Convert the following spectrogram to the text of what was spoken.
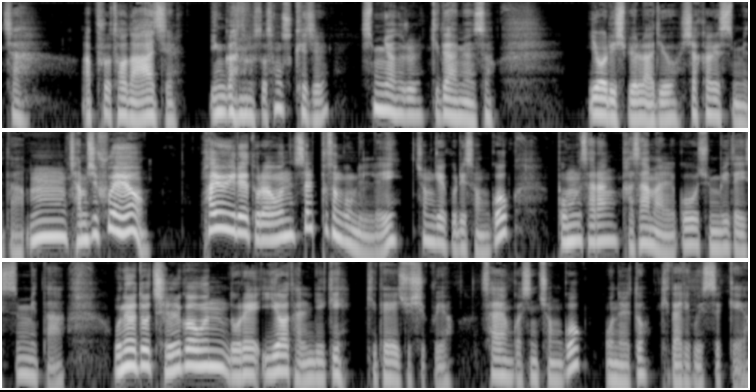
자, 앞으로 더 나아질 인간으로서 성숙해질 10년 후를 기대하면서 2월 20일 라디오 시작하겠습니다. 음, 잠시 후에요. 화요일에 돌아온 셀프 성공 릴레이 청개구리 선곡 봄사랑 가사 말고 준비되어 있습니다. 오늘도 즐거운 노래 이어 달리기 기대해 주시고요. 사연과 신청곡 오늘도 기다리고 있을게요.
